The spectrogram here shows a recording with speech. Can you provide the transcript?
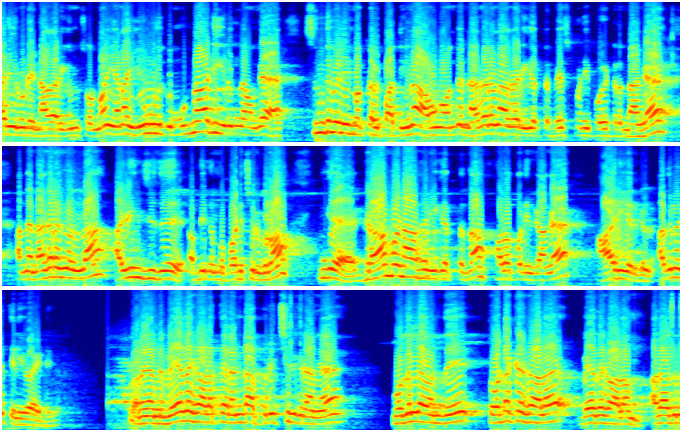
ஆரியருடைய நாகரிகம்னு சொன்னோம். ஏன்னா இவங்களுக்கு முன்னாடி இருந்தவங்க சிந்துவெளி மக்கள் பாத்தீங்கன்னா அவங்க வந்து நகர நாகரிகத்தை பேஸ் பண்ணி போயிட்டு இருந்தாங்க. அந்த நகரங்கள்லாம் அழிஞ்சுது அப்படின்னு நம்ம படிச்சிருக்கிறோம். இங்க கிராம நாகரிகத்தை தான் ஃபாலோ பண்ணியிருக்காங்க ஆரியர்கள். அதுல தெளிவாயிடுங்க. பாருங்க அந்த வேத காலத்தை ரெண்டா பிரிச்சிருக்கிறாங்க. முதல்ல வந்து தொடக்க கால வேதகாலம் அதாவது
